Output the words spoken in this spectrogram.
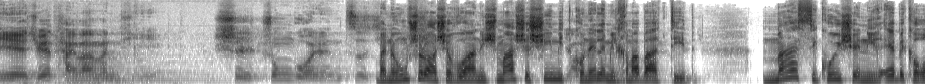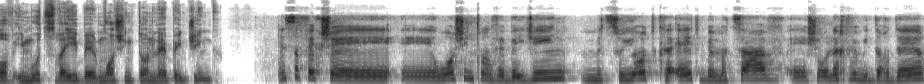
解决台湾问题 בנאום שלו השבוע נשמע ששי מתכונן למלחמה בעתיד. מה הסיכוי שנראה בקרוב עימות צבאי בין וושינגטון לבייג'ינג? אין ספק שוושינגטון ובייג'ינג מצויות כעת במצב אה, שהולך ומידרדר.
